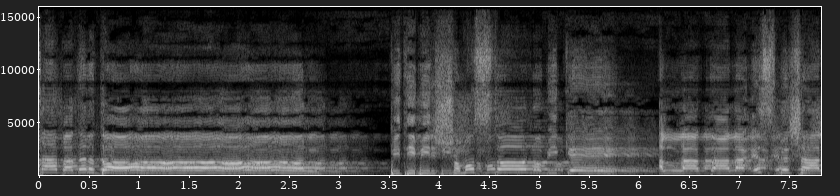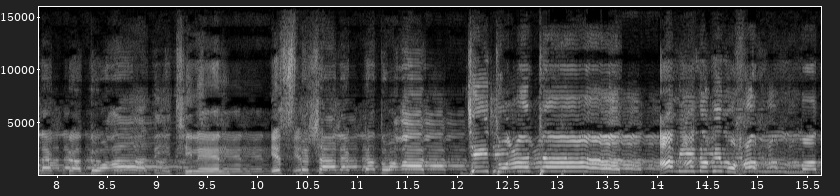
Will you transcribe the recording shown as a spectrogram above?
সাহাবাদের দল, পৃথিবীর সমস্ত নবীকে আল্লাহ তাআলা স্পেশাল একটা দোয়া দিয়েছিলেন। স্পেশাল একটা দোয়া, যে দোয়াটা আমি নবী মুহাম্মদ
